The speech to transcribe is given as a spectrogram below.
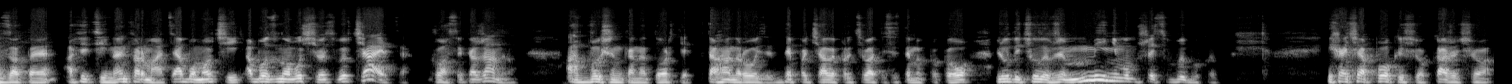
Зате офіційна інформація або мовчить, або знову щось вивчається. Класика жанру. А вишенка на торті в Таганрозі, де почали працювати системи ППО, люди чули вже мінімум 6 вибухів. І хоча поки що кажуть, що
